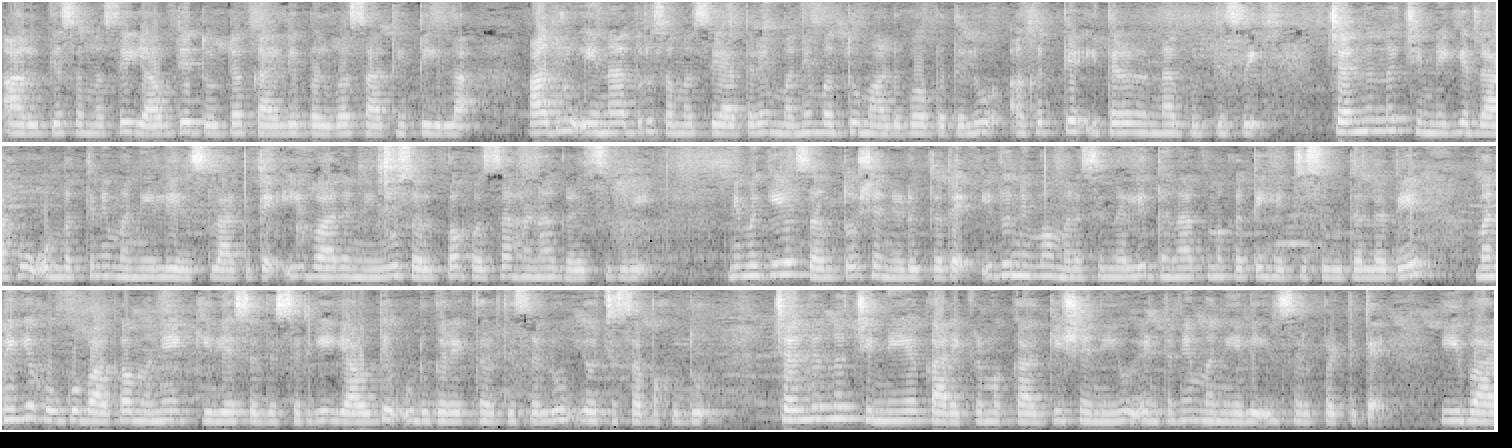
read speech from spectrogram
ಆರೋಗ್ಯ ಸಮಸ್ಯೆ, ಯಾವುದೇ ದೊಡ್ಡ ಕಾಯಿಲೆ ಬರುವ ಸಾಧ್ಯತೆ ಇಲ್ಲ. ಆದರೂ ಏನಾದರೂ ಸಮಸ್ಯೆ ಆದರೆ ಮನೆಮದ್ದು ಮಾಡುವ ಬದಲು ಅಗತ್ಯ ಇತರರನ್ನ ಗುರುತಿಸಿ. ಚಂದ್ರನ ಚಿಹ್ನೆಗೆ ರಾಹು ಒಂಬತ್ತನೇ ಮನೆಯಲ್ಲಿ ಇರಿಸಲಾಗಿದೆ. ಈ ವಾರ ನೀವು ಸ್ವಲ್ಪ ಹೊಸ ಹಣ ಗಳಿಸುವಿರಿ ನಿಮಗೆ ಸಂತೋಷ ನೀಡುತ್ತದೆ. ಇದು ನಿಮ್ಮ ಮನಸ್ಸಿನಲ್ಲಿ ಧನಾತ್ಮಕತೆ ಹೆಚ್ಚಿಸುವುದಲ್ಲದೆ ಮನೆಗೆ ಹೋಗುವಾಗ ಮನೆಯ ಕಿರಿಯ ಸದಸ್ಯರಿಗೆ ಯಾವುದೇ ಉಡುಗೊರೆ ಖರೀದಿಸಲು ಯೋಚಿಸಬಹುದು. ಚಂದ್ರನ ಚಿಹ್ನೆಯ ಕಾರ್ಯಕ್ರಮಕ್ಕಾಗಿ ಶನಿಯು ಎಂಟನೇ ಮನೆಯಲ್ಲಿ ಇರಿಸಲ್ಪಟ್ಟಿದೆ. ಈ ವಾರ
